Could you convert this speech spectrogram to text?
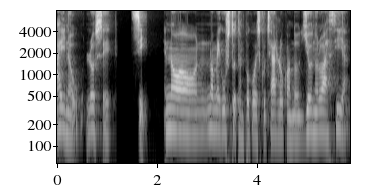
I know, lo sé, sí. No, no me gustó tampoco escucharlo cuando yo no lo hacía,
